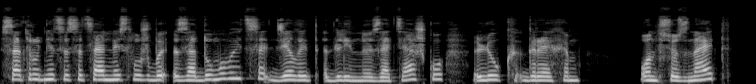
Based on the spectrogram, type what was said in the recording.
Сотрудница социальной службы задумывается, делает длинную затяжку, Люк Грэхэм. Он все знает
